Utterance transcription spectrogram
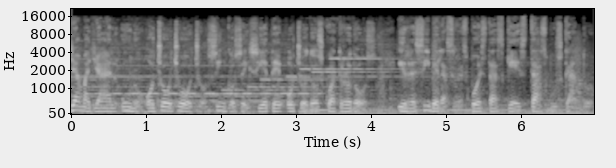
Llama ya al 1-888-567-8242 y recibe las respuestas que estás buscando.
